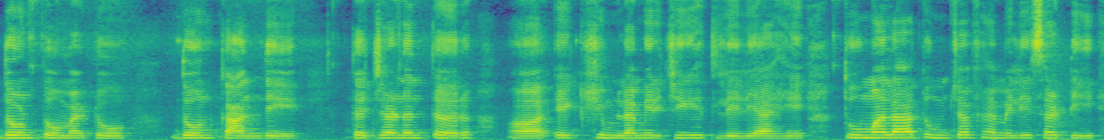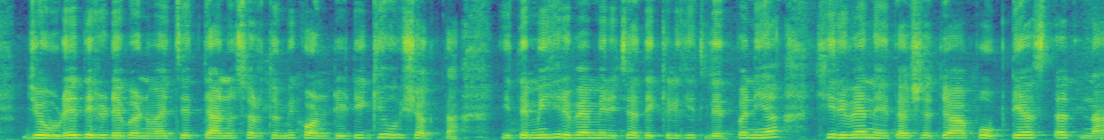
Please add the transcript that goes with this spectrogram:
दोन टोमॅटो दोन कांदे त्याच्यानंतर एक शिमला मिरची घेतलेली आहे. तुम्हाला तुमच्या फॅमिलीसाठी जेवढे धिरडे बनवायचे त्यानुसार तुम्ही क्वांटिटी घेऊ शकता. इथे मी हिरव्या मिरच्या देखील घेतलेत. पण या हिरव्या नाहीत अशा ज्या पोपटी असतात ना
